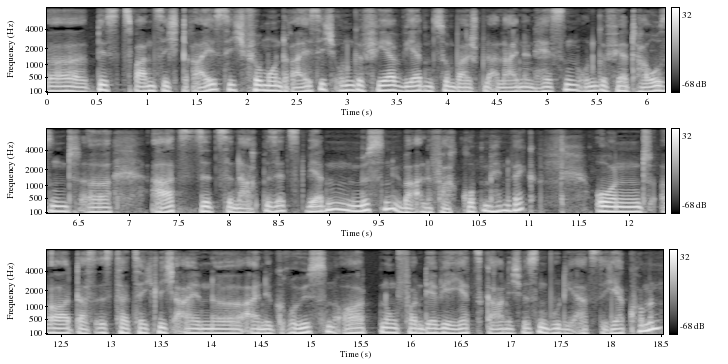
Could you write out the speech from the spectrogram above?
äh, bis 2030, 35 ungefähr werden zum Beispiel allein in Hessen ungefähr 1000 äh, Arztsitze nachbesetzt werden müssen über alle Fachgruppen hinweg. Und äh, das ist tatsächlich eine, eine Größenordnung, von der wir jetzt gar nicht wissen, wo die Ärzte herkommen.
